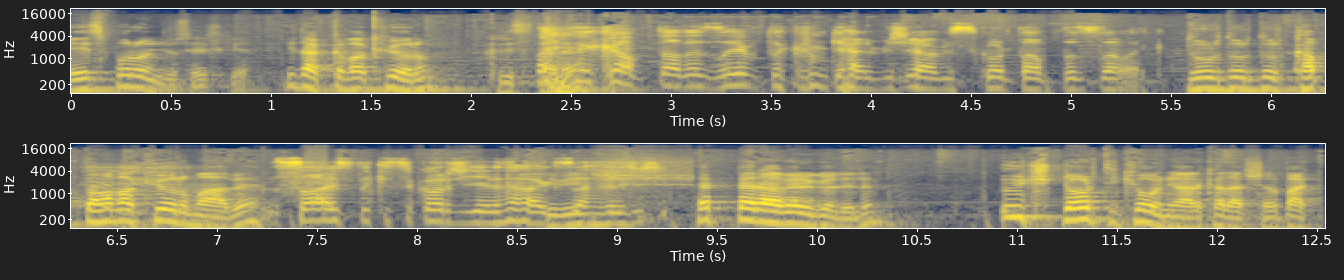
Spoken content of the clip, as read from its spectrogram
E-spor oyuncusu eski. Bir dakika bakıyorum Kristal'e. Kaptana zayıf takım gelmiş abi skor tablasına bak. dur dur dur. Kaptana bakıyorum abi. Sağ üstteki skorcu yerine bak Twitch. sadece. Hep beraber görelim. 3-4-2 oynuyor arkadaşlar. Bak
